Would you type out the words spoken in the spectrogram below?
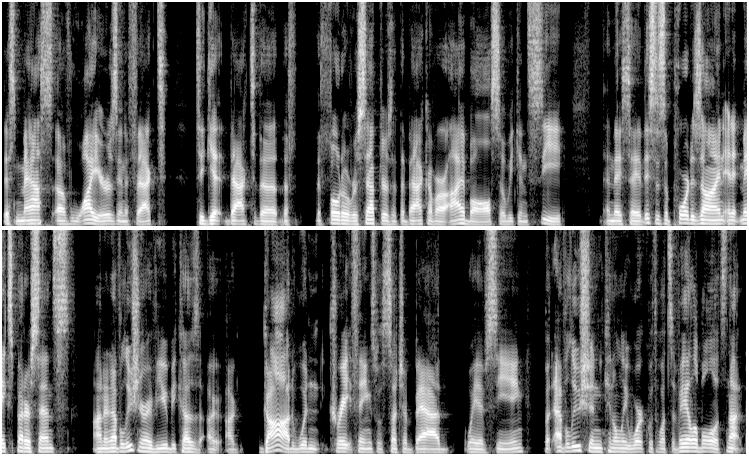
this mass of wires in effect to get back to the, the the photoreceptors at the back of our eyeball so we can see and they say this is a poor design and it makes better sense on an evolutionary view because a, a god wouldn't create things with such a bad way of seeing but evolution can only work with what's available it's not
